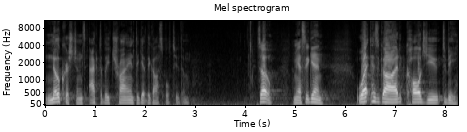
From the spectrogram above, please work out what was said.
no Christians actively trying to get the gospel to them. So, let me ask again what has God called you to be?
